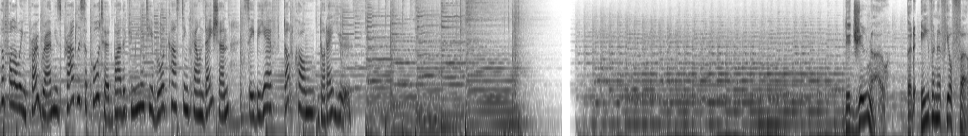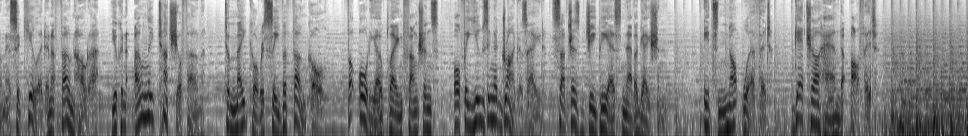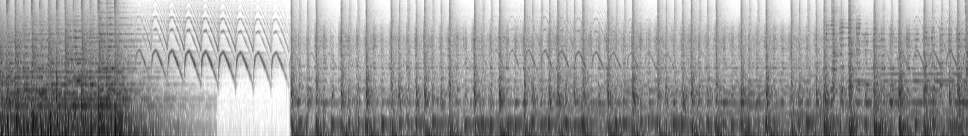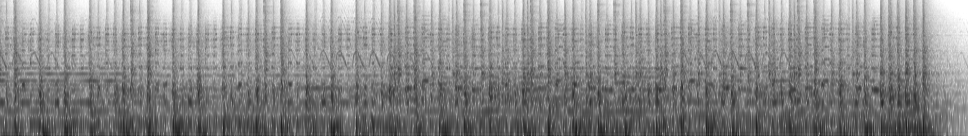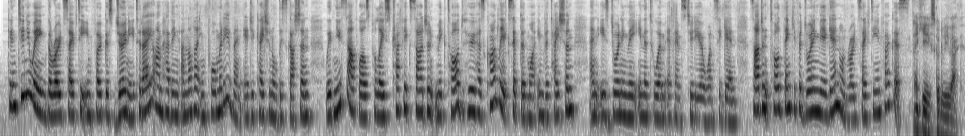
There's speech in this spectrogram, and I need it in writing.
The following program is proudly supported by the Community Broadcasting Foundation, cbf.com.au. Did you know that even if your phone is secured in a phone holder, you can only touch your phone to make or receive a phone call for audio playing functions or for using a driver's aid such as GPS navigation? It's not worth it. Get your hand off it. Continuing the Road Safety in Focus journey, today I'm having another informative and educational discussion with New South Wales Police Traffic Sergeant Mick Todd, who has kindly accepted my invitation and is joining me in the 2M FM studio once again. Sergeant Todd, thank you for joining me again on Road Safety in Focus. Thank you. It's good to be back.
